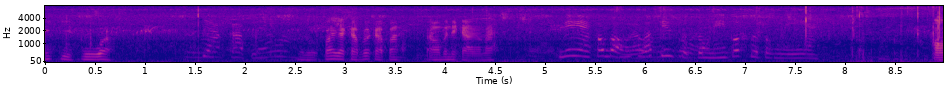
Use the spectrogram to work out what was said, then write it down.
นนี้กี่ฟูอะอยากกลับแล้วอะไม่รู้ป้าอยากกลับก็กลับปะเอาบรรยากาศกันไหม นี่ไงก็บอกแล้วว่าที่สุดตรงนี้ก็คือตรงนี้ไง อ๋อ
